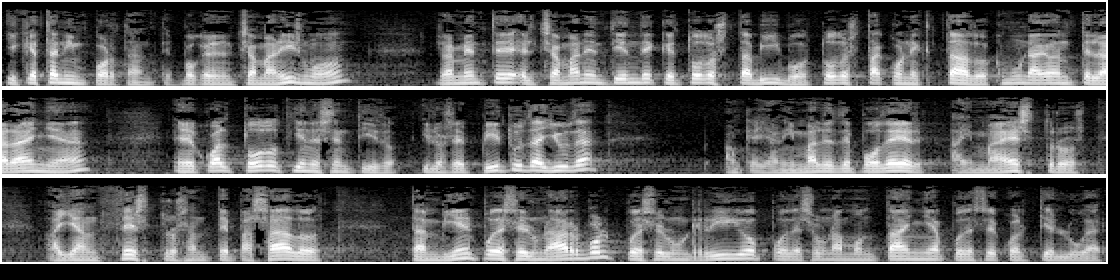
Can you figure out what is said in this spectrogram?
y que es tan importante. Porque en el chamanismo, realmente el chamán entiende que todo está vivo, todo está conectado, es como una gran telaraña en el cual todo tiene sentido. Y los espíritus de ayuda, aunque hay animales de poder, hay maestros, hay ancestros, antepasados, también puede ser un árbol, puede ser un río, puede ser una montaña, puede ser cualquier lugar.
